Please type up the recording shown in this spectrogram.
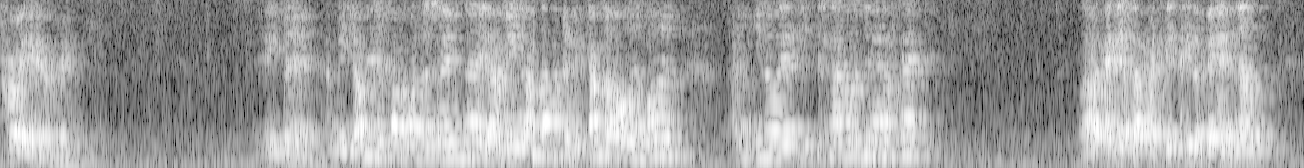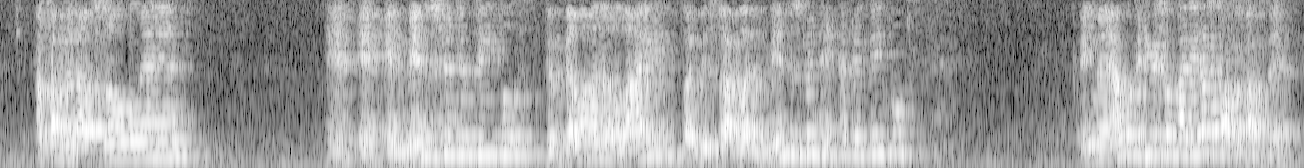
Prayer and Amen. I mean, y'all need to talk about the same thing. I mean, I'm not. I mean, if I'm the only one, Uh, you know, it, it's not going to be that effective. Well, I guess I, hit, hit a bad note. I'm talking about soul winning and, and, and ministering to people, developing a life, like we start what, ministering and helping people. Amen. I want to hear somebody else talk about that.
